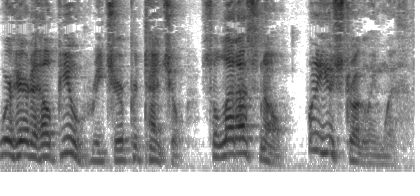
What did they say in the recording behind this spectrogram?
we're here to help you reach your potential. So let us know. What are you struggling with?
